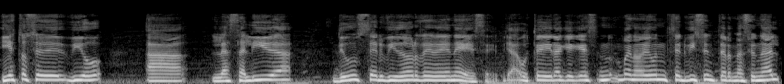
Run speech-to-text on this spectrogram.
y esto se debió a la salida de un servidor de DNS. Ya usted dirá que, es, bueno, es un servicio internacional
